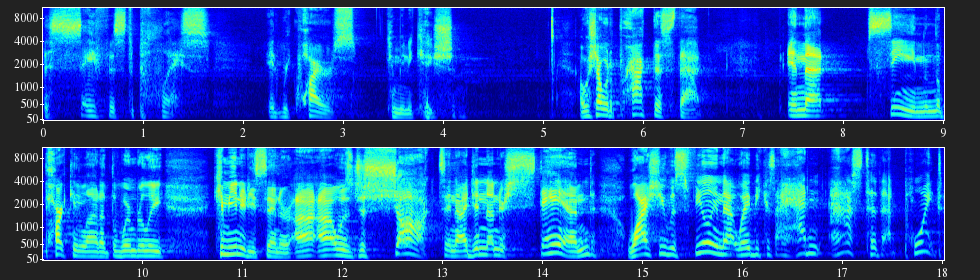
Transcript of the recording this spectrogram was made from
the safest place? It requires communication. I wish I would have practiced that in that scene in the parking lot at the Wimberley Community Center. I, I, was just shocked and I didn't understand why she was feeling that way because I hadn't asked to that point.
